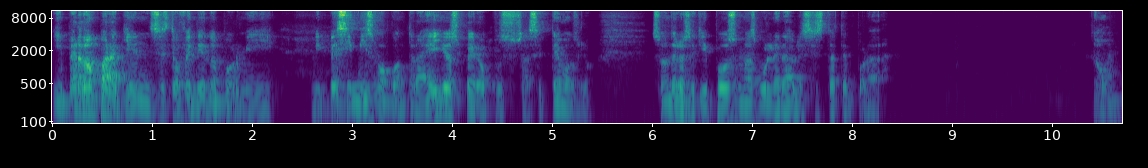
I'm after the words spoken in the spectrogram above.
Y perdón para quien se esté ofendiendo por mi, pesimismo contra ellos, pero pues aceptémoslo. Son de los equipos más vulnerables esta temporada. ¿No?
